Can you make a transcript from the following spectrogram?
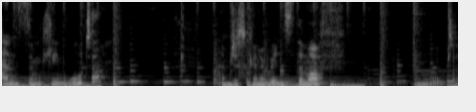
and some clean water. I'm just going to rinse them off in the water.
